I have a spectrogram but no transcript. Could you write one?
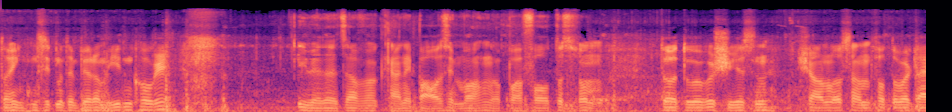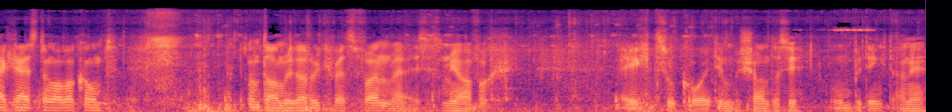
Da hinten sieht man den Pyramidenkogel. Ich werde jetzt einfach eine kleine Pause machen, ein paar Fotos von dort drüber schießen, schauen was an Photovoltaikleistung aber kommt. und dann wieder rückwärts fahren, weil es ist mir einfach echt zu kalt. Ich muss schauen, dass ich unbedingt eine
